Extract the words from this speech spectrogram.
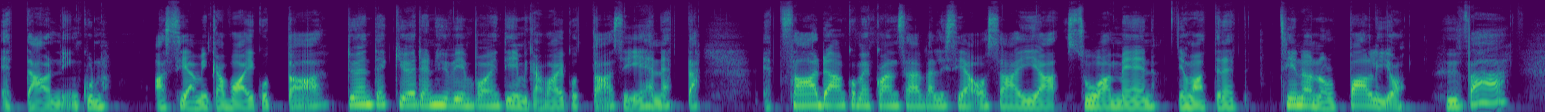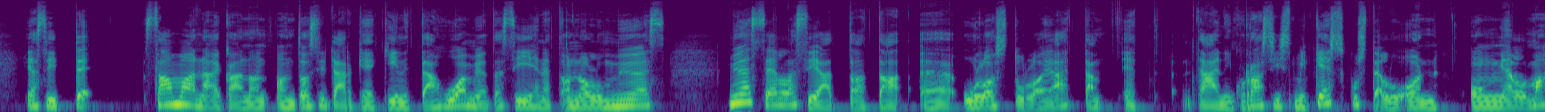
että on niin kuin asia, mikä vaikuttaa työntekijöiden hyvinvointiin, mikä vaikuttaa siihen, että, että saadaanko me kansainvälisiä osaajia Suomeen. Ja mä ajattelen, että siinä on ollut paljon hyvää. Ja sitten samaan aikaan on, on tosi tärkeää kiinnittää huomiota siihen, että on ollut myös, myös sellaisia tota, ö, ulostuloja, että, että tämä niin kuin rasismikeskustelu on ongelma,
